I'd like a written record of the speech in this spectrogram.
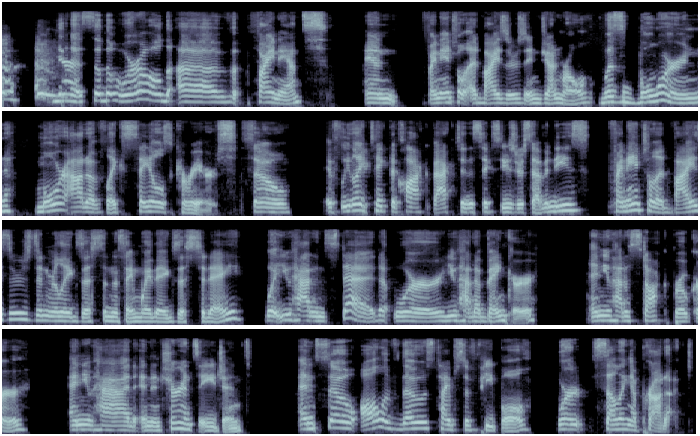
yeah, so the world of finance and financial advisors in general was born more out of like sales careers. So if we like take the clock back to the 60s or 70s, financial advisors didn't really exist in the same way they exist today. What you had instead were you had a banker and you had a stockbroker and you had an insurance agent. And so all of those types of people were selling a product.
